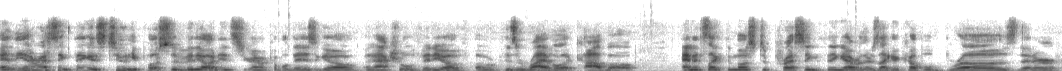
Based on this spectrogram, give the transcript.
And the interesting thing is too, he posted a video on Instagram a couple days ago, an actual video of, of his arrival at Cabo, and it's like the most depressing thing ever. There's like a couple bros that are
